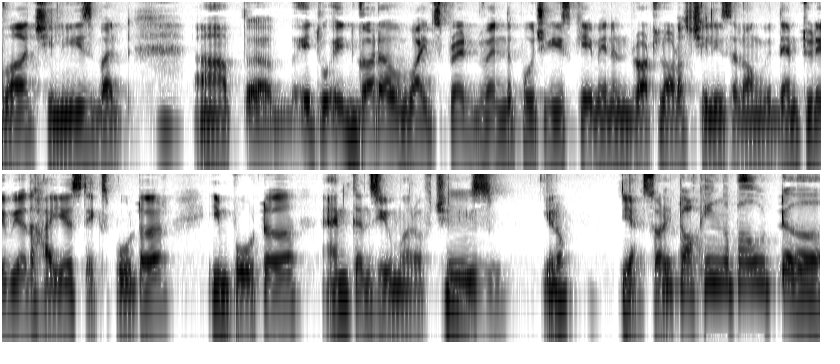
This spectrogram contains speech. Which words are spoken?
were chilies, but uh, it it got a widespread when the Portuguese came in and brought a lot of chilies along with them. Today, we are the highest exporter, importer, and consumer of chilies. You know, yeah. Sorry. talking about uh,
